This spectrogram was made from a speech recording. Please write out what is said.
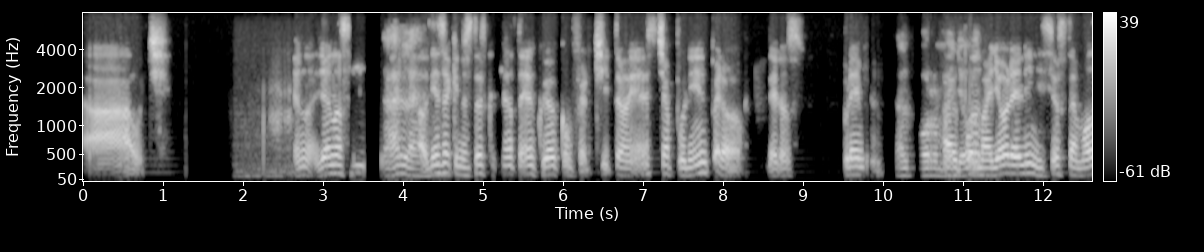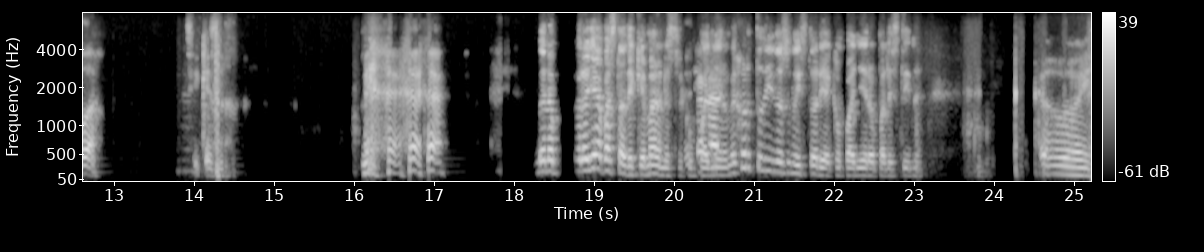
Ouch. Yo no, yo no sé, ¡Hala! audiencia que nos está escuchando, tengan cuidado con Ferchito, ¿eh? es Chapulín, pero de los premios. Al por Al mayor. por mayor, él inició esta moda. Sí que sí. Bueno, pero ya basta de quemar a nuestro compañero. Mejor tú dinos una historia, compañero palestina. Uy.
